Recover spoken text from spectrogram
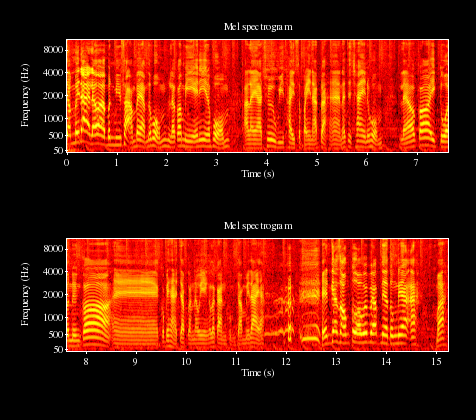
จำไม่ได้แล้วอะมันมี 3 แบบนะผม แล้วก็มีไอ้นี่นะผม อะไรอะชื่อวีไทยสไปนัทป่ะอ่าน่าจะใช่นะผม แล้วก็อีกตัวหนึ่งก็แอบก็ไปหาจับกันเอาเองก็แล้วกันผมจำไม่ได้อะเห็นแค่2ตัวแวบๆเนี่ยตรงเนี้ยอะมาไ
